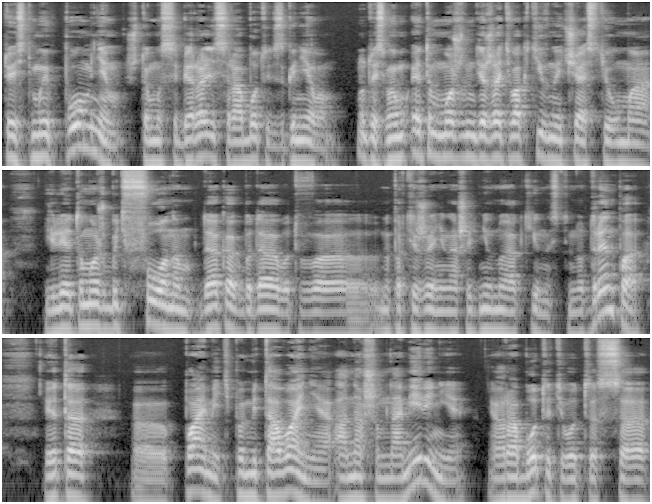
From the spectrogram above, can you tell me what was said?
То есть мы помним, что мы собирались работать с гневом. Ну, то есть мы это можем держать в активной части ума, или это может быть фоном, да, как бы, да, вот в, на протяжении нашей дневной активности. Но дренпа это э, память, пометование о нашем намерении работать вот с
